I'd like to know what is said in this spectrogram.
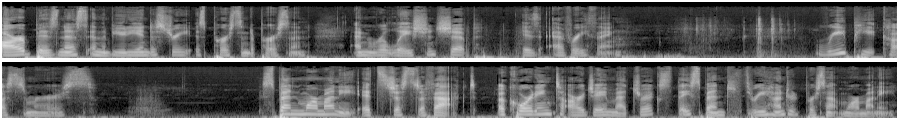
Our business in the beauty industry is person to person, and relationship is everything repeat customers spend more money. It's just a fact. According to RJ Metrics, they spend 300% more money.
